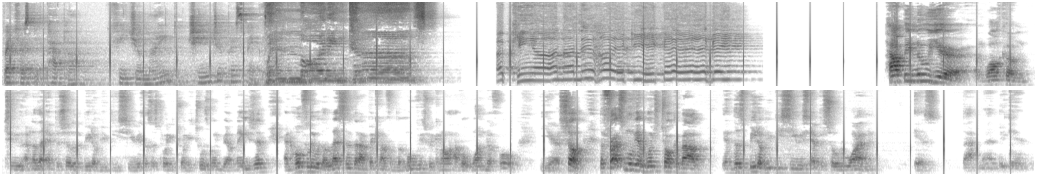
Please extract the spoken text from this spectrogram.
Breakfast with Papa. Feed your mind, change your perspective. When morning comes. Happy New Year and welcome to another episode of the BWP series. This is 2022. It's going to be amazing. And hopefully, with the lessons that I'm picking up from the movies, we can all have a wonderful year. So, the first movie I'm going to talk about in this BWP series, episode one, is Batman Begins.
